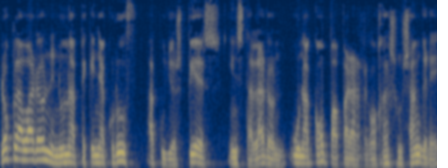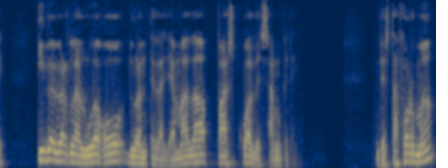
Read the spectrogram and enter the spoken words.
lo clavaron en una pequeña cruz a cuyos pies instalaron una copa para recoger su sangre y beberla luego durante la llamada Pascua de Sangre. De esta forma,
